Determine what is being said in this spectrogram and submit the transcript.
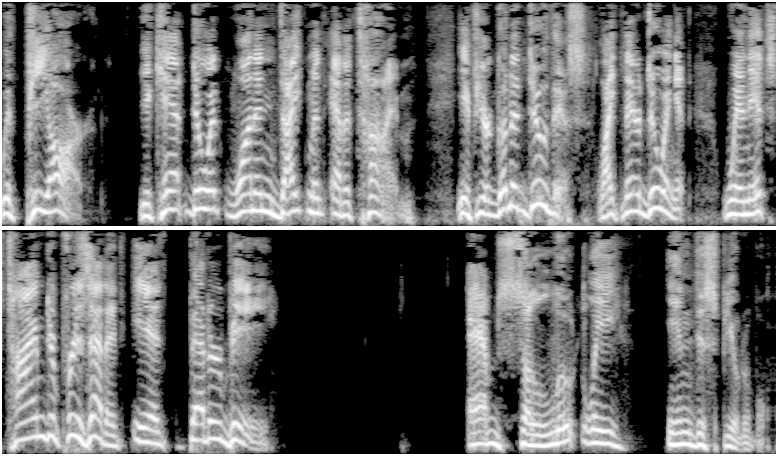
with PR. You can't do it one indictment at a time. If you're going to do this like they're doing it, when it's time to present it, it better be absolutely indisputable.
